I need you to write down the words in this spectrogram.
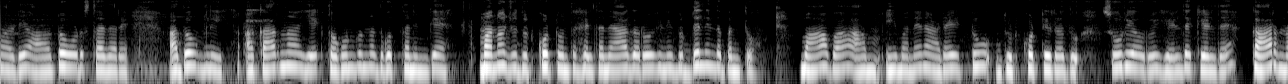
ಮಾಡಿ ಆಟೋ ಓಡಿಸ್ತಾ ಇದ್ದಾರೆ. ಅದೋಗ್ಲಿ, ಆ ಕಾರ್ನ ಹೇಗೆ ತಗೊಂಡ್ರು ಅನ್ನೋದು ಗೊತ್ತಾ ನಿಮಗೆ? ಮನೋಜ್ ದುಡ್ಡು ಕೊಟ್ಟು ಅಂತ ಹೇಳ್ತಾನೆ. ಆಗ ರೋಹಿಣಿ ದುಡ್ಡೆಲ್ಲಿಂದ ಬಂತು. ಮಾವ ಈ ಮನೆನ ಅಡೆ ಇಟ್ಟು ದುಡ್ಡು ಕೊಟ್ಟಿರೋದು. ಸೂರ್ಯ ಅವರು ಹೇಳ್ದೆ ಕೇಳ್ದೆ, ಕಾರ್ನ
